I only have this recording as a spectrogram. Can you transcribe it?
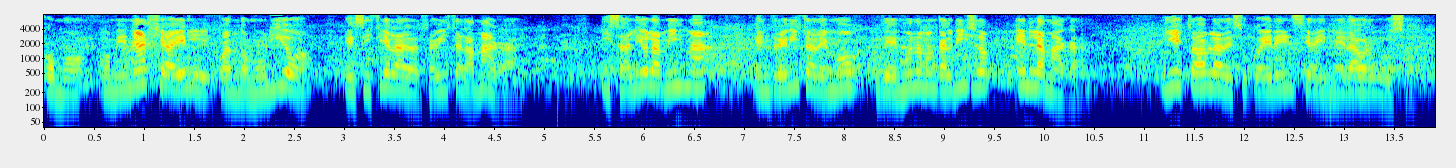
como homenaje a él cuando murió, existía la revista La Maga y salió la misma entrevista de, de Mona Moncalvillo en La Maga. Y esto habla de su coherencia y me da orgullo.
